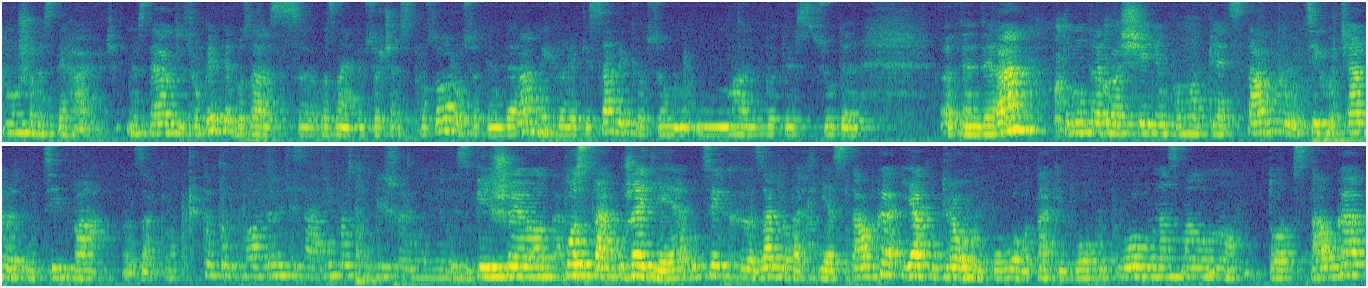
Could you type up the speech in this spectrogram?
тому що не встигають. Не встигають зробити, бо зараз, е, ви знаєте, все через прозоро, все тендера, в них великі садики, все мають бути всюди тендера, тому треба ще їм по 0,5 ставки, у ці хоча б у ці два заклад. Тобто бухгалтери ті самі, просто збільшуємо їм. Збільшуємо поста вже є. У цих закладах є ставка, як у трьохгрупового, так і у двогрупового. У нас мало ну, то ставка,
